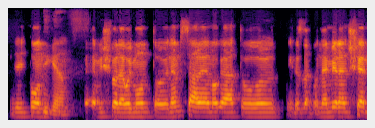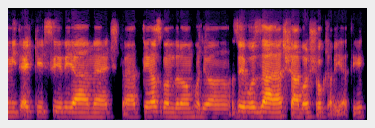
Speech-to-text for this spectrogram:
Ugye egy pont Igen. nem is vele, hogy mondta, hogy nem száll el magától, igazából nem jelent semmit egy-két szériá meccs, tehát én azt gondolom, hogy az ő hozzáállásával sokra viheti.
